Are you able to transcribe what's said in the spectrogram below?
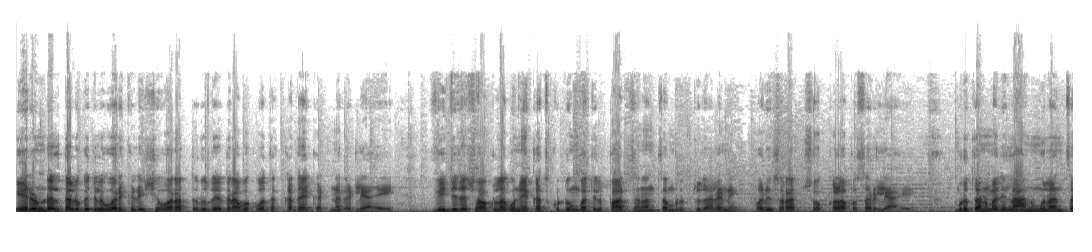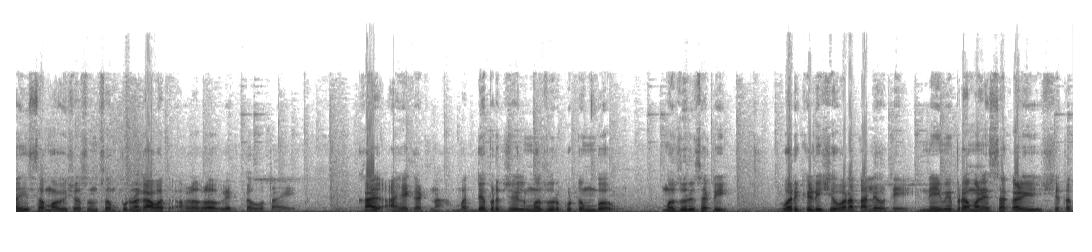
एरुंडल तालुक्यातील वरखेडी शिवारात हृदयद्रावक व धक्कादायक घटना घडली आहे. विजेचा शॉक लागून एकाच कुटुंबातील पाच जणांचा मृत्यू झाल्याने परिसरात शोककळा पसरली आहे. मृतांमध्ये लहान मुलांचाही समावेश असून संपूर्ण गावात हळहळ व्यक्त होत आहे. काय आहे घटना? मध्य प्रदेशातील मजूर कुटुंब मजुरीसाठी वरखेडी शिवारात आले होते. नेहमीप्रमाणे सकाळी शेतात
